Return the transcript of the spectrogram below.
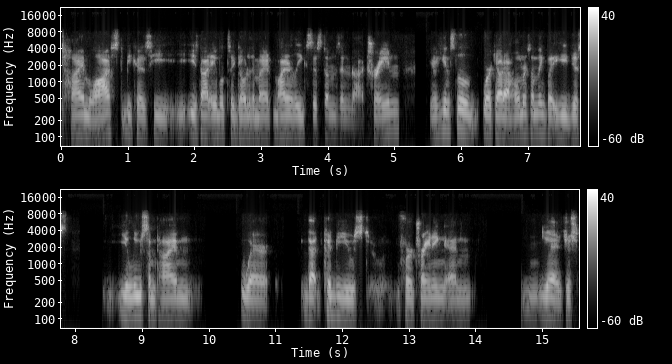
time lost because he he's not able to go to the minor league systems and uh, train. You know, he can still work out at home or something, but he just you lose some time where that could be used for training and yeah, just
